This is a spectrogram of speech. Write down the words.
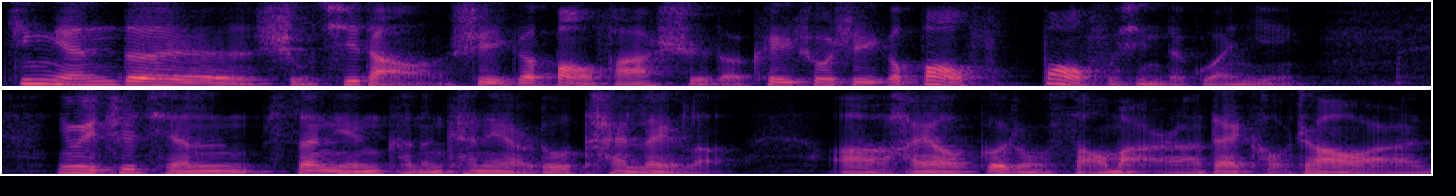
今年的暑期档是一个爆发式的，可以说是一个报复报复性的观影，因为之前三年可能看电影都太累了啊，还要各种扫码啊、戴口罩啊，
